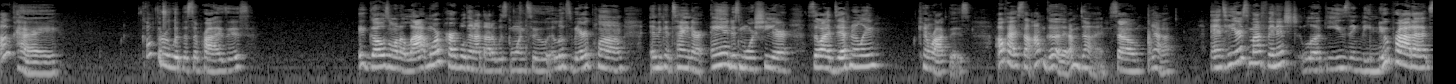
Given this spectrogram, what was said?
Okay. Come through with the surprises. It goes on a lot more purple than I thought it was going to. It looks very plum in the container and it's more sheer. So I definitely can rock this. Okay, so I'm good. I'm done. So, yeah. And here's my finished look using the new products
